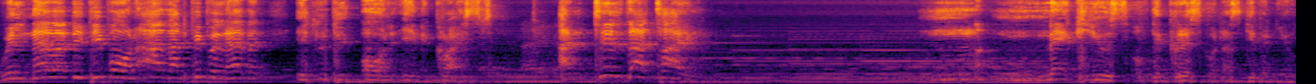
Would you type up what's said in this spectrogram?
Will never be people on earth and people in heaven. It will be all in Christ. Until that time, make use of the grace God has given you.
